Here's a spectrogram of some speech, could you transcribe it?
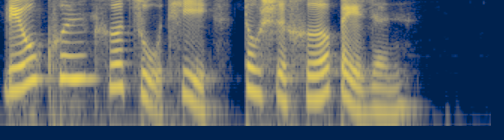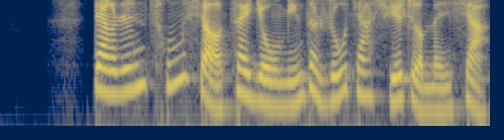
刘琨和祖逖都是河北人，两人从小在有名的儒家学者门下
